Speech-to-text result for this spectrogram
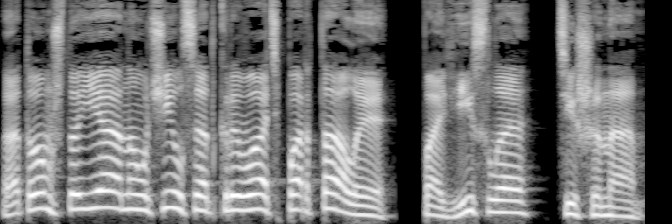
О том, что я научился открывать порталы». Повисла тишина.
